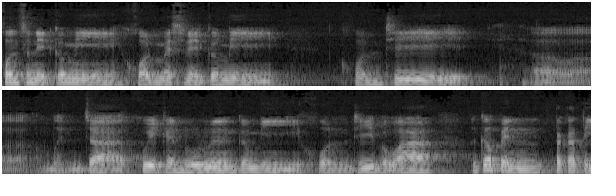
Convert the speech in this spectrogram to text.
คนสนิทก็มีคนไม่สนิทก็มีคนที่ เเหมือนจะคุยกันรู้เรื่องก็มีคนที่แบบว่าก็เป็นปกติ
